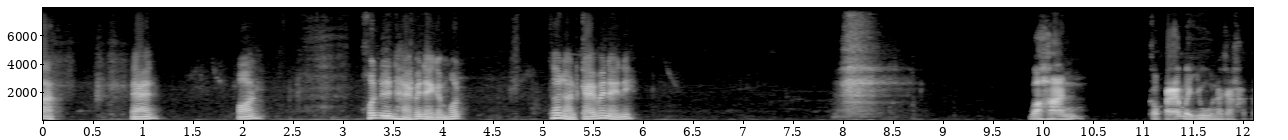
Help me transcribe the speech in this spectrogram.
มากแดนปอน คนอื่นหายไปไหนกันหมดแล้วหนานไกด์ไปไหนนี่ว่าหันก็แปะมาอยู่นะครับ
